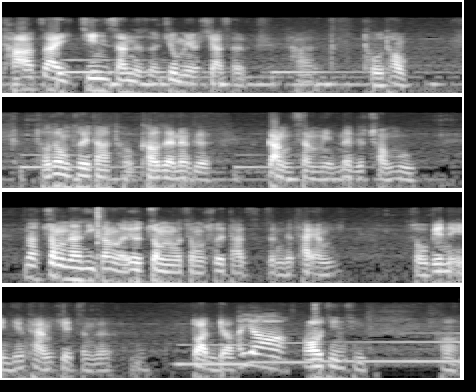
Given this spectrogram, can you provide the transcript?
他在金山的时候就没有下车，他头痛，头痛，所以他头靠在那个杠上面，那个窗户。那撞上去刚好又撞了中，所以他整个太阳左边的眼睛太阳穴整个断掉，哎呦，凹进去，啊，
